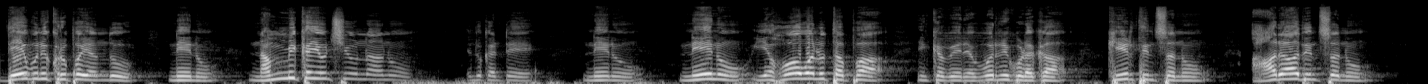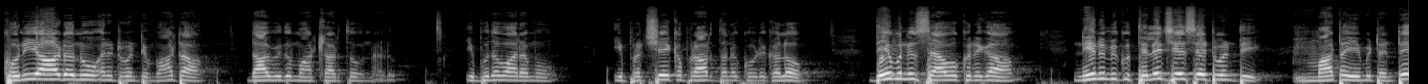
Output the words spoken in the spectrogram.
దేవుని కృపయందు నేను నమ్మిక ఉంచి ఉన్నాను. ఎందుకంటే నేను నేను యహోవను తప్ప ఇంకా వేరెవరిని కూడా కీర్తించను ఆరాధించను కొనియాడను అనేటువంటి మాట దావిదు మాట్లాడుతూ ఉన్నాడు. ఈ బుధవారము ఈ ప్రత్యేక ప్రార్థన కోడికలో దేవుని సేవకునిగా నేను మీకు తెలియజేసేటువంటి మాట ఏమిటంటే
